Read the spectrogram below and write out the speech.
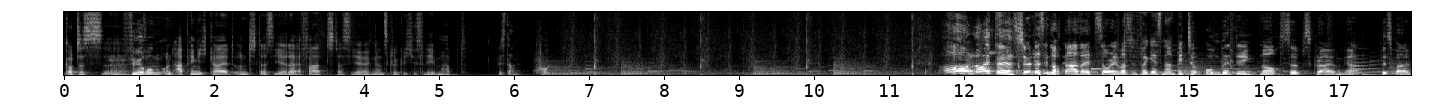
Gottes äh, Mhm. Führung und Abhängigkeit und dass ihr da erfahrt, dass ihr ein ganz glückliches Leben habt. Bis dann. Oh Leute, schön, dass ihr noch da seid. Sorry, was wir vergessen haben. Bitte unbedingt noch subscriben, ja? Bis bald.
